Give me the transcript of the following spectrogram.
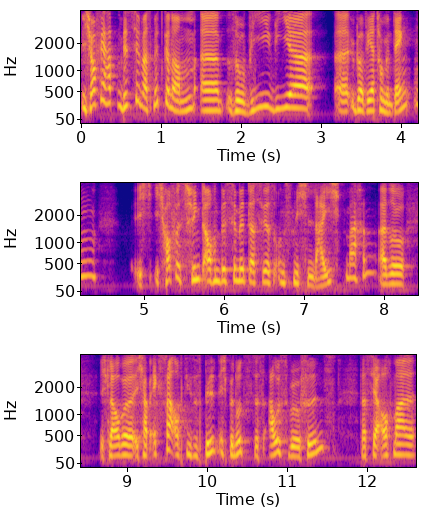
Ich hoffe, ihr habt ein bisschen was mitgenommen, äh, so wie wir äh, über Wertungen denken. Ich, ich hoffe, es schwingt auch ein bisschen mit, dass wir es uns nicht leicht machen. Also ich glaube, ich habe extra auch dieses Bild nicht benutzt des Auswürfelns, das ja auch mal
